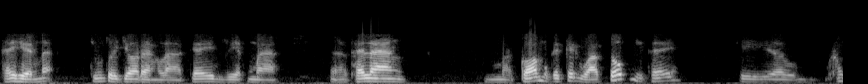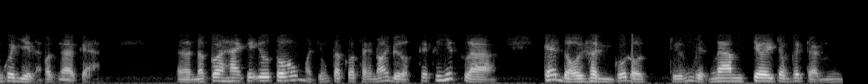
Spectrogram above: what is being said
thể hiện đó, chúng tôi cho rằng là cái việc mà ờ, Thái Lan mà có một cái kết quả tốt như thế thì ờ, không có gì là bất ngờ cả. Ờ, nó có hai cái yếu tố mà chúng ta có thể nói được. Cái thứ nhất là cái đội hình của đội tuyển Việt Nam chơi trong cái trận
